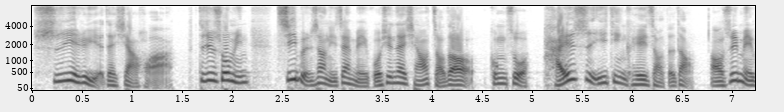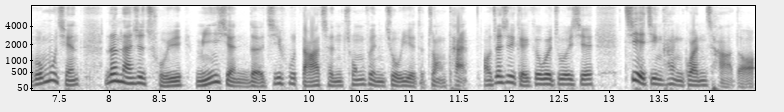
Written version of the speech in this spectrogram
失业率也在下滑，这就说明基本上你在美国现在想要找到工作，还是一定可以找得到啊。所以美国目前仍然是处于明显的几乎达成充分就业的状态啊。这是给各位做一些借鉴和观察的哦。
